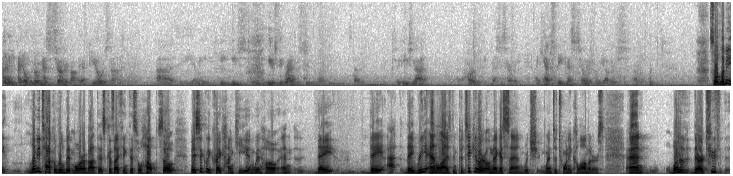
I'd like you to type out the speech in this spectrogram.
I, I don't know necessarily about that. Gio is not. Uh, he- I mean, he, he's, he's the graduate student of the study. So he's not Harvard necessarily. I can't speak necessarily for the others. Um, So let me let me talk a little bit more about this because I think this will help. So basically, Craig Heinke and Wynn Ho, and uh, they they a- they reanalyzed in particular omega Cen, which went to 20 kilometers, and one of the, there are two. Th-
